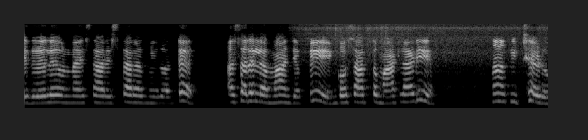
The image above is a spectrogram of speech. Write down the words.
ఐదు వేలే ఉన్నాయి సార్ ఇస్తారా మీరు అంటే సరేలేమ్మా అని చెప్పి ఇంకో సార్తో మాట్లాడి నాకు ఇచ్చాడు.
